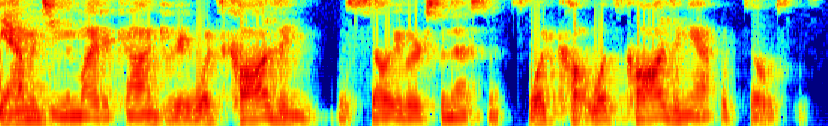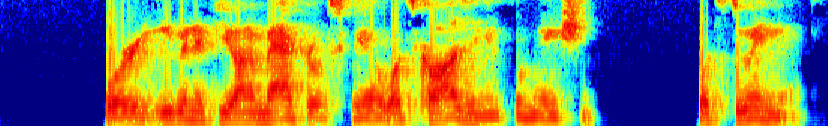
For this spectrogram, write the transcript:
damaging the mitochondria. What's causing the cellular senescence? What ca- what's causing apoptosis? Or even if you're on a macro scale, what's causing inflammation? What's doing this?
